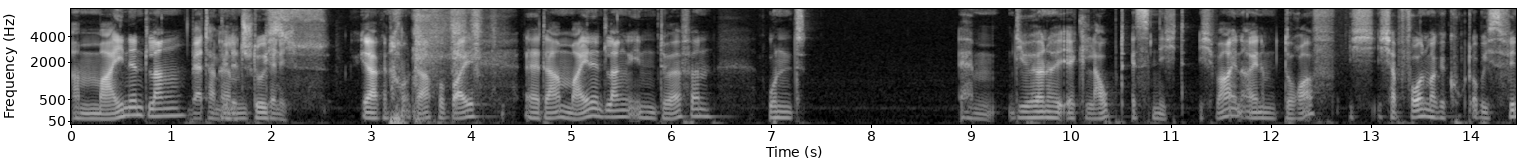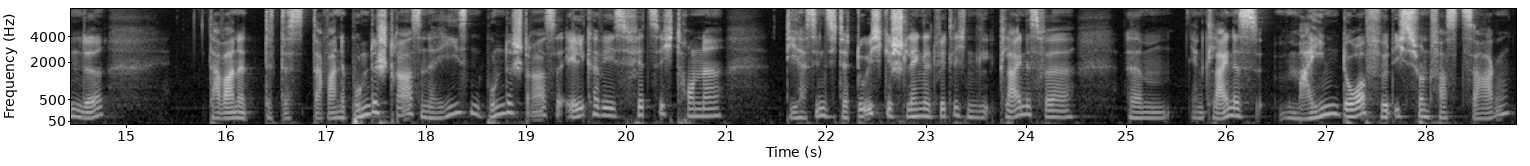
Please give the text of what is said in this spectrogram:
am Main entlang. Wertheim ähm, Village, durch, ich. Ja, genau, da vorbei. äh, da am Main entlang in Dörfern. Und ähm, die Hörner, ihr glaubt es nicht. Ich war in einem Dorf. Ich, ich habe vorhin mal geguckt, ob ich es finde. Da war, eine, das, das, da war eine Bundesstraße, eine riesen Bundesstraße, LKWs 40 Tonner, die sind sich da durchgeschlängelt, wirklich ein kleines, Ver, ähm, ein kleines Maindorf, würde ich schon fast sagen.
